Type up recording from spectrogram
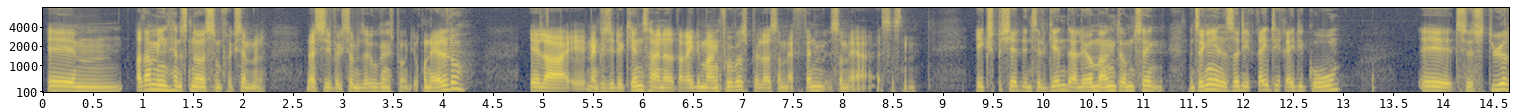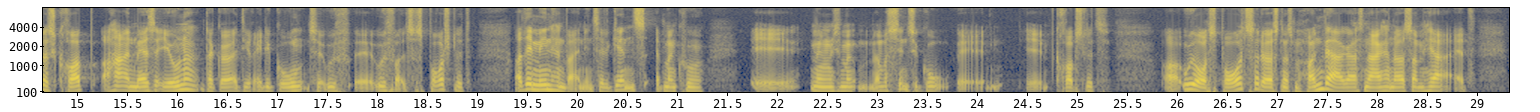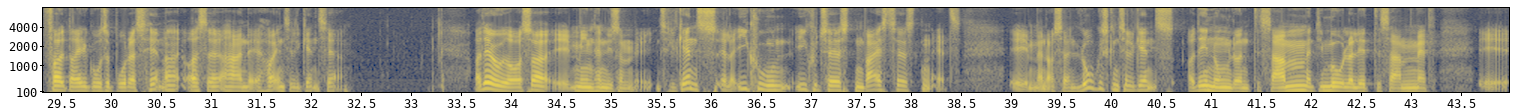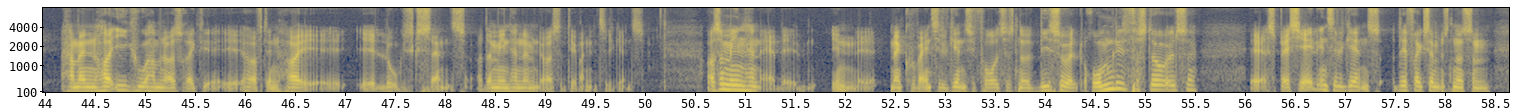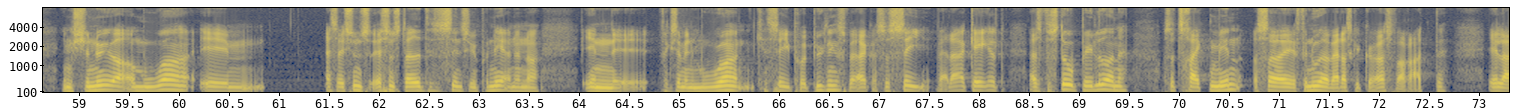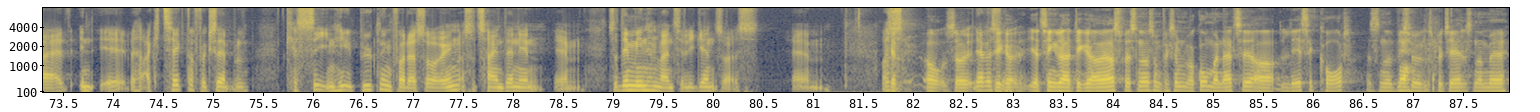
Øhm, og der mente han sådan noget som for eksempel, lad os sige for eksempel udgangspunkt i Ronaldo, eller øh, man kan sige, det er kendetegnet, at der er rigtig mange fodboldspillere, som er, fandme, som er altså sådan, ikke specielt intelligente og laver mange dumme ting, men til gengæld så er de rigtig, rigtig gode øh, til at styre deres krop, og har en masse evner, der gør, at de er rigtig gode til at ud, øh, udfolde sig sportsligt. Og det mente han var en intelligens, at man kunne øh, men man, man var sindssygt god øh, øh, kropsligt. Og udover sport, så er det også noget som håndværkere, snakker han også om her, at folk, der er rigtig gode til at bruge deres hænder, også har en øh, høj intelligens her. Og derudover så øh, mente han ligesom øh, intelligens, eller IQ'en, IQ-testen, vejstesten, at øh, man også har en logisk intelligens, og det er nogenlunde det samme, at de måler lidt det samme, at øh, har man en høj IQ, har man også rigtig øh, ofte en høj øh, øh logisk sans, og der mente han nemlig også, at det var en intelligens. Og så mente han, at øh, en, øh, man kunne være intelligens i forhold til sådan noget visuelt rumlig forståelse, øh, spatial intelligens, og det er for eksempel sådan noget som ingeniører og murer. Øh, altså jeg synes, jeg synes stadig, det er sindssygt imponerende, når en, øh, for eksempel en murer kan se på et bygningsværk, og så se, hvad der er galt. Altså forstå billederne, og så trække dem ind, og så øh, finde ud af, hvad der skal gøres for at rette det. Eller at en, øh, arkitekter for eksempel kan se en hel bygning for deres øjne, og så tegne den ind. Øhm, så det mener han var intelligens også. Øhm, og så, oh, så jeg, det kan, jeg tænker, at det kan også være sådan noget som for eksempel, hvor god man er til at læse kort, altså noget visuelt oh. specielt, sådan noget med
